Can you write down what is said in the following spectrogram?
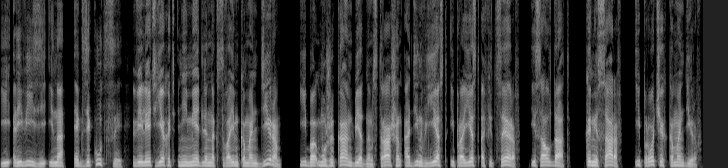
и ревизии и на экзекуции велеть ехать немедленно к своим командирам ибо мужикам бедным страшен один въезд и проезд офицеров и солдат, комиссаров и прочих командиров.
